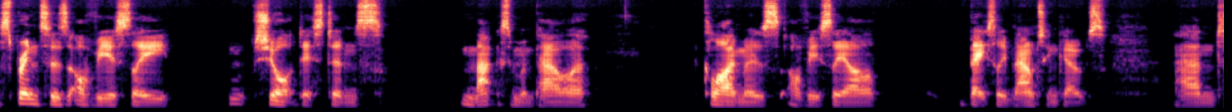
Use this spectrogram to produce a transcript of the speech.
Sprinters, obviously, short distance, maximum power. Climbers, obviously, are basically mountain goats and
